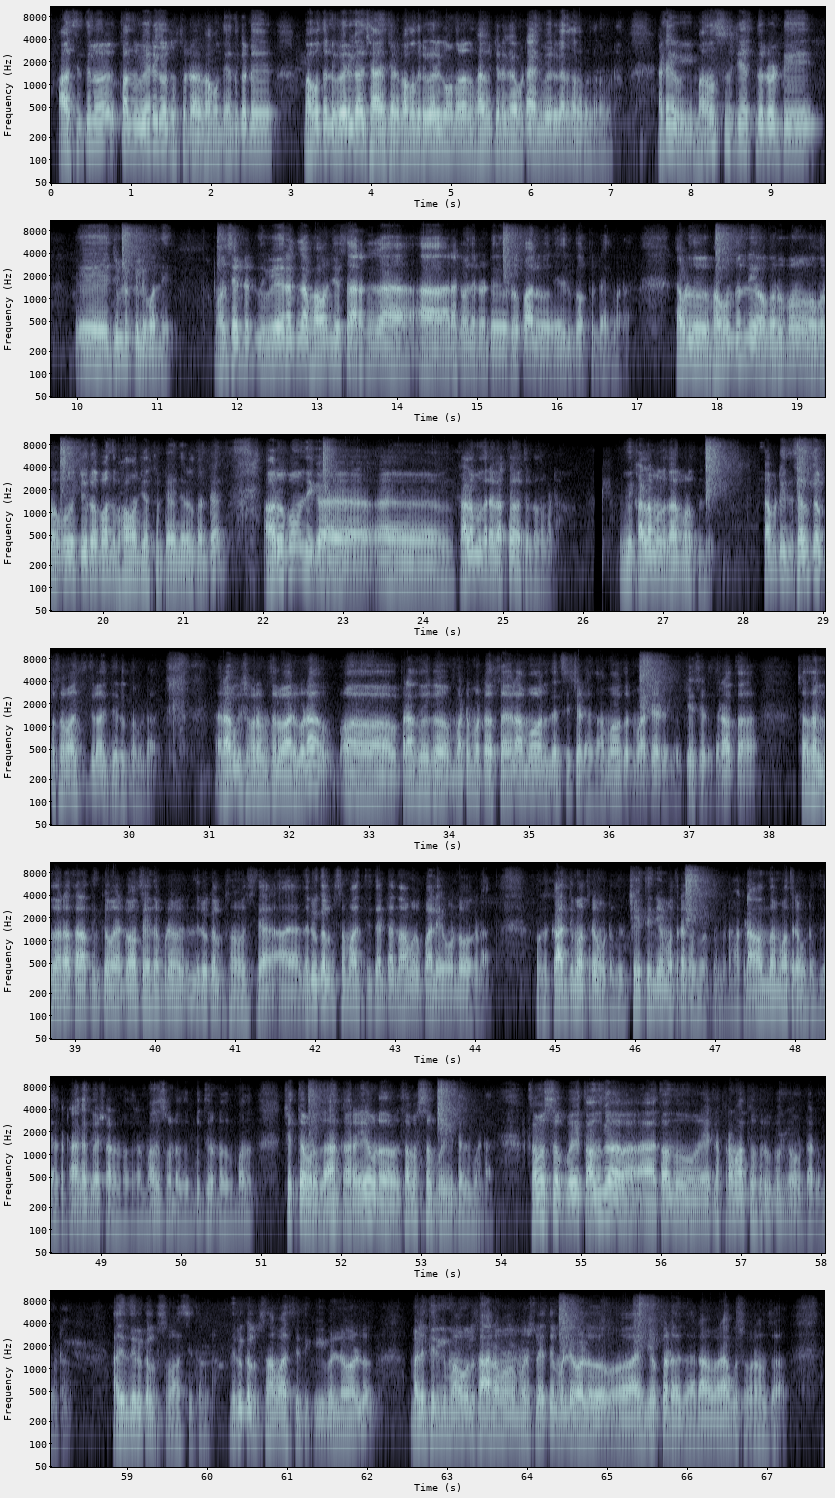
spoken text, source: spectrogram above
ఆ స్థితిలో తను వేరుగా చూస్తుంటాడు భగవంతుడు. ఎందుకంటే భగవంతుడిని వేరుగా ధ్యానించాడు భగవంతుడు వేరుగా ఉన్నాడని భావించాడు కాబట్టి ఆయన వేరుగానే కనబడతాడు అనమాట అంటే ఈ మనస్సు చేస్తున్నటువంటి ఈ జిమ్మిక్కులు ఇవన్నీ మనసు ఏంటంటే నువ్వు ఏ రకంగా భావం చేస్తే ఆ రకంగా ఆ రకమైనటువంటి రూపాలు ఎదుర్కొస్తుంటాయి అనమాట అప్పుడు నువ్వు భగవంతుడిని ఒక రూపం ఒక రూపం ఇచ్చి రూపాన్ని భావం చేస్తుంటే ఏం జరుగుతుంటే ఆ రూపం నీకు కళ్ళ ముందర వ్యక్తం అవుతుంటుంది అనమాట మీ కళ్ళ ముందు కనబడుతుంది కాబట్టి ఇది సవికల్ప సమాధిలో అది జరుగుతుందన్నమాట. రామకృష్ణ పరమహంసల వారు కూడా ప్రాథమిక మొట్టమొదటి స్థాయిలో అమ్మవారిని దర్శించాడు ఆయన. అమ్మవారితో మాట్లాడాడు చేశాడు. తర్వాత సాధనల ద్వారా తర్వాత ఇంకా అడ్వాన్స్ అయినప్పుడు ఏమైంది? నిరుకల్ప సమాధి ఆ నిరుకల్ప సమాధి అంటే నామరూపాలు ఏమి ఉండవు అక్కడ. ఒక కాంతి మాత్రమే ఉంటుంది చైతన్యం మాత్రమే కనబడుతుంది అక్కడ ఆనందం మాత్రమే ఉంటుంది అక్కడ రాగద్వేషాలు ఉండదు మనసు ఉండదు బుద్ధి ఉండదు మన చిత్తం ఉండదు అహంకారం ఏం ఉండదు సమస్తం పోయి ఉంటుంది అనమాట సమస్తం పోయి తానుగా తాను ఎట్లా పరమాత్మ స్వరూపంగా ఉంటారు అనమాట అది నిరుకల్ప సమాస్థితి అనమాట నిరుకల్ప సమాస్థితికి వెళ్ళిన వాళ్ళు మళ్ళీ తిరిగి మామూలు సాధారణ మనుషులు అయితే మళ్ళీ వాళ్ళు ఆయన చెప్తాడు రామ రామకృష్ణ పరమహంస.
